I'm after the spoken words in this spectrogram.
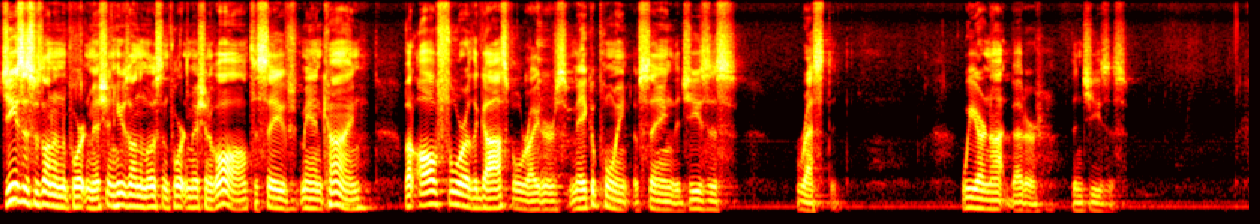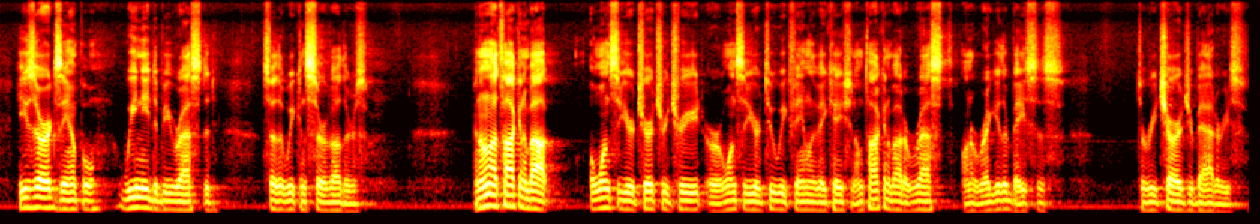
Jesus was on an important mission. He was on the most important mission of all to save mankind. But all four of the gospel writers make a point of saying that Jesus rested we are not better than Jesus. He's our example. We need to be rested so that we can serve others. And I'm not talking about a once a year church retreat or a once a year two week family vacation. I'm talking about a rest on a regular basis to recharge your batteries.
